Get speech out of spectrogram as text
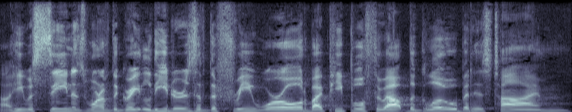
Uh, he was seen as one of the great leaders of the free world by people throughout the globe at his time.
